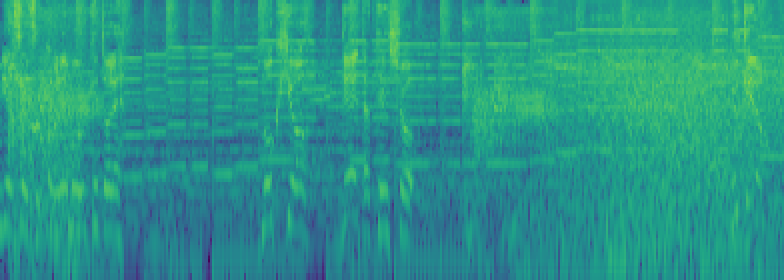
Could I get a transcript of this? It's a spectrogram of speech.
慮せずこれも受け取れ。目標データ検証。受けろ。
